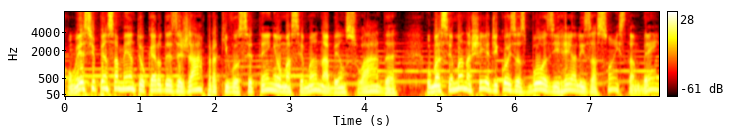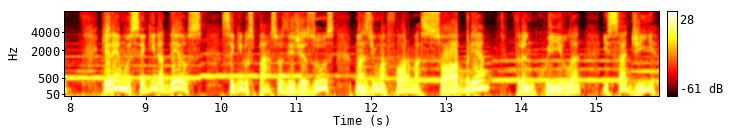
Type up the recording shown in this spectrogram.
Com este pensamento, eu quero desejar para que você tenha uma semana abençoada, uma semana cheia de coisas boas e realizações também. Queremos seguir a Deus, seguir os passos de Jesus, mas de uma forma sóbria, tranquila e sadia.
